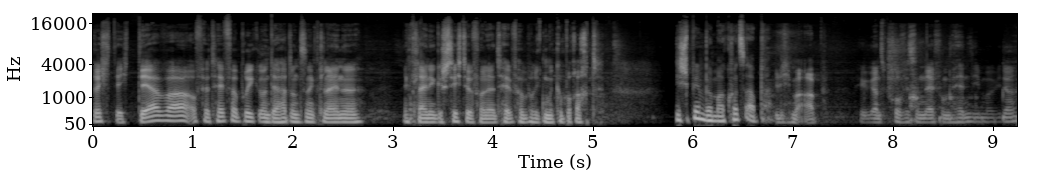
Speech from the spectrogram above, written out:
Richtig, der war auf der Tapefabrik und der hat uns eine kleine, eine kleine Geschichte von der Tapefabrik mitgebracht. Die spielen wir mal kurz ab. Spiel ich mal ab. Hier ganz professionell vom Handy mal wieder.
